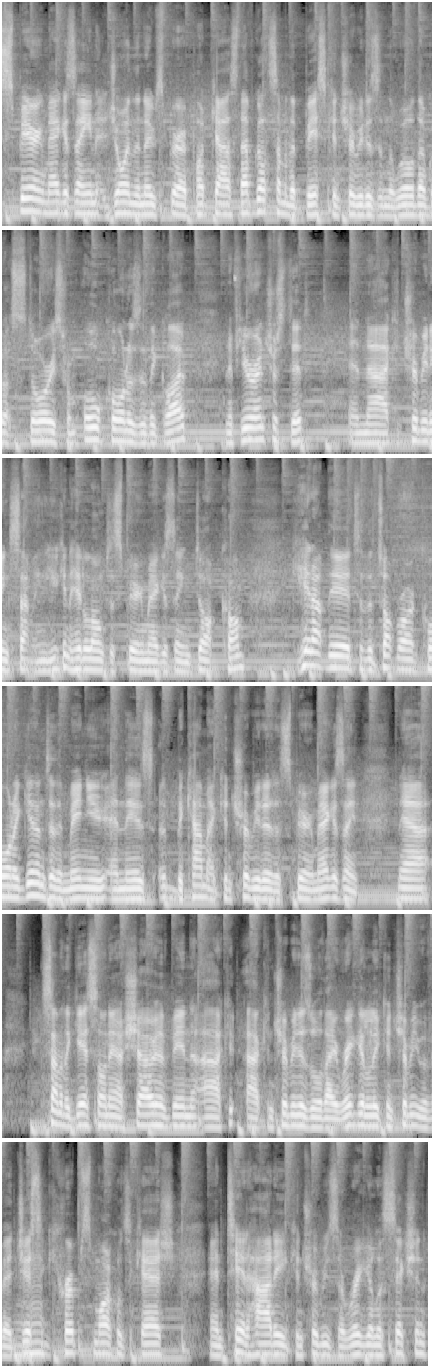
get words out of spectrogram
Spearing Magazine join the Noob Spearo podcast. They've got some of the best contributors in the world. They've got stories from all corners of the globe. And if you're interested in uh, contributing something, you can head along to spearingmagazine.com. Head up there to the top right corner, get into the menu, and there's uh, become a contributor to Spearing Magazine. Now, some of the guests on our show have been uh, uh, contributors or they regularly contribute. We've had Jessica Cripps, Michael Takash, and Ted Hardy contributes a regular section.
